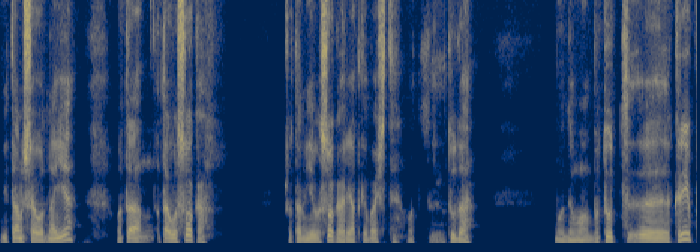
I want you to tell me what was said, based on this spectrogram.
І там ще одна є. Ота, ота висока, що там є висока грядка, бачите? От е, туди будемо. Бо тут е, кріп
